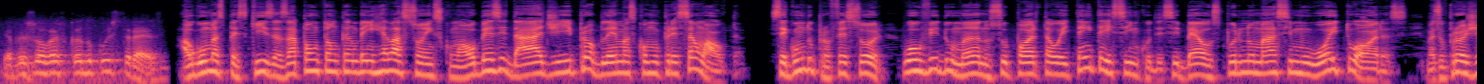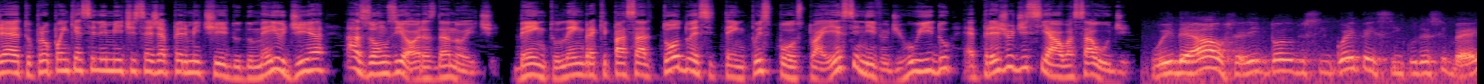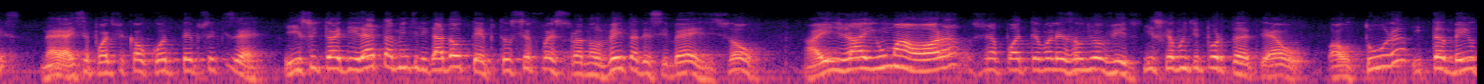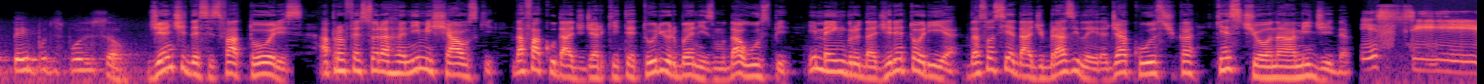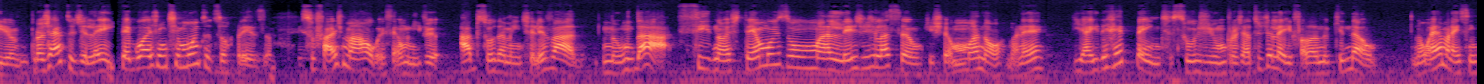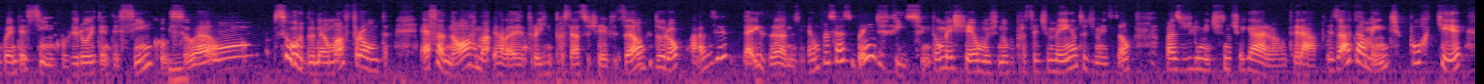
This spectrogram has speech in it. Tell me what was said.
e a pessoa vai ficando com estresse. Algumas pesquisas apontam também relações com a obesidade e problemas como pressão alta. Segundo o professor, o ouvido humano suporta 85 decibéis por no máximo 8 horas, mas o projeto propõe que esse limite seja permitido do meio-dia às 11 horas da noite. Bento lembra que passar todo esse tempo exposto a esse nível de ruído é prejudicial à saúde. O ideal seria em torno de 55 decibéis, né? Aí você pode ficar o quanto tempo você quiser. Isso então é diretamente ligado ao tempo. Então se você for para 90 decibéis de som, Aí já em uma hora você já pode ter uma lesão de ouvido. Isso que é muito importante, é o a altura e também o tempo de exposição. Diante desses fatores, a professora Rani Michalski, da Faculdade de Arquitetura e Urbanismo da USP e membro da diretoria da Sociedade Brasileira de Acústica, questiona a medida. Esse projeto de lei pegou a gente muito de surpresa. Isso faz mal, esse é um nível absurdamente elevado. Não dá. Se nós temos uma legislação que chama uma norma, né, e aí, de repente, surge um projeto de lei falando que não, não é mais 55, virou 85, isso é um absurdo, né? Uma afronta. Essa norma, ela entrou em processo de revisão que durou quase 10 anos. É um processo bem difícil. Então, mexemos no procedimento de medição, mas os limites não chegaram a alterar. Exatamente porque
